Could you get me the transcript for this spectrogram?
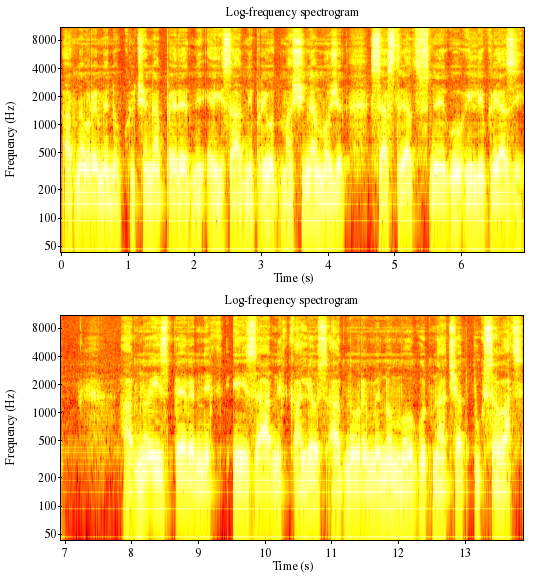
одновременно включена передний и задний привод, машина может застрять в снегу или в грязи. Одно из передних и задних колес одновременно могут начать буксовать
